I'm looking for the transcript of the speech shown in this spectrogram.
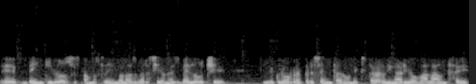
22, eh, estamos trayendo las versiones Veloce, que yo creo representan un extraordinario balance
